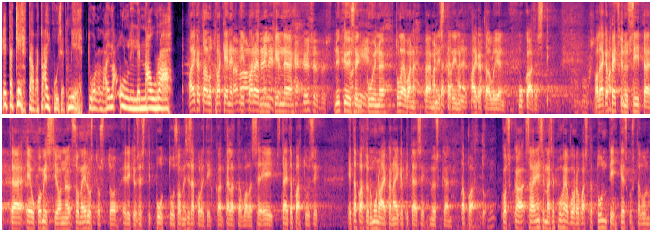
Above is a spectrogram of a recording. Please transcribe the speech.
että kehtaavat aikuiset miehet tuolla lailla Ollille nauraa. Aikataulut rakennettiin paremminkin nykyisen kuin tulevan pääministerin aikataulujen mukaisesti. Olen aika pettynyt siitä, että EU-komission Suomen edustusto erityisesti puuttuu Suomen sisäpolitiikkaan tällä tavalla. Se ei, sitä ei tapahtuisi ei tapahtunut mun aikana eikä pitäisi myöskään tapahtua. Koska sain ensimmäisen puheenvuoron vasta tunti keskustelun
